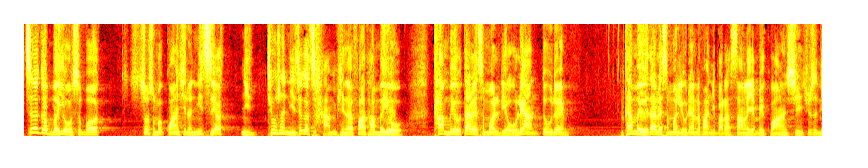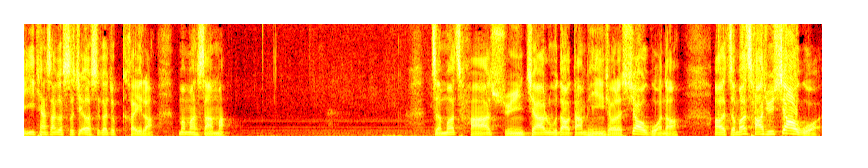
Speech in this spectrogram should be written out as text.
这个没有什么。做什么关系的？你只要你就算你这个产品的话，它没有它没有带来什么流量，对不对？它没有带来什么流量的话，你把它删了也没关系，就是你一天删个十几二十个就可以了，慢慢删嘛。怎么查询加入到单品营销的效果呢？啊，怎么查询效果？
